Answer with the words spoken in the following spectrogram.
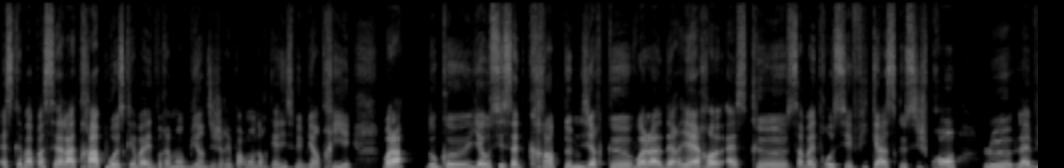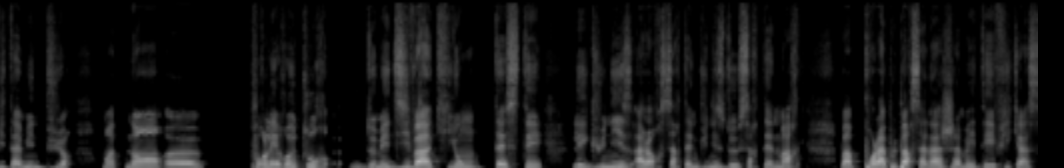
Est-ce qu'elle va passer à la trappe ou est-ce qu'elle va être vraiment bien digérée par mon organisme et bien triée? Voilà, donc il y a aussi cette crainte de me dire que, voilà, derrière, est-ce que ça va être aussi efficace que si je prends le la vitamine pure? Maintenant, pour les retours de mes divas qui ont testé les Gunies, alors certaines Gunies de certaines marques, bah, pour la plupart, ça n'a jamais été efficace.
